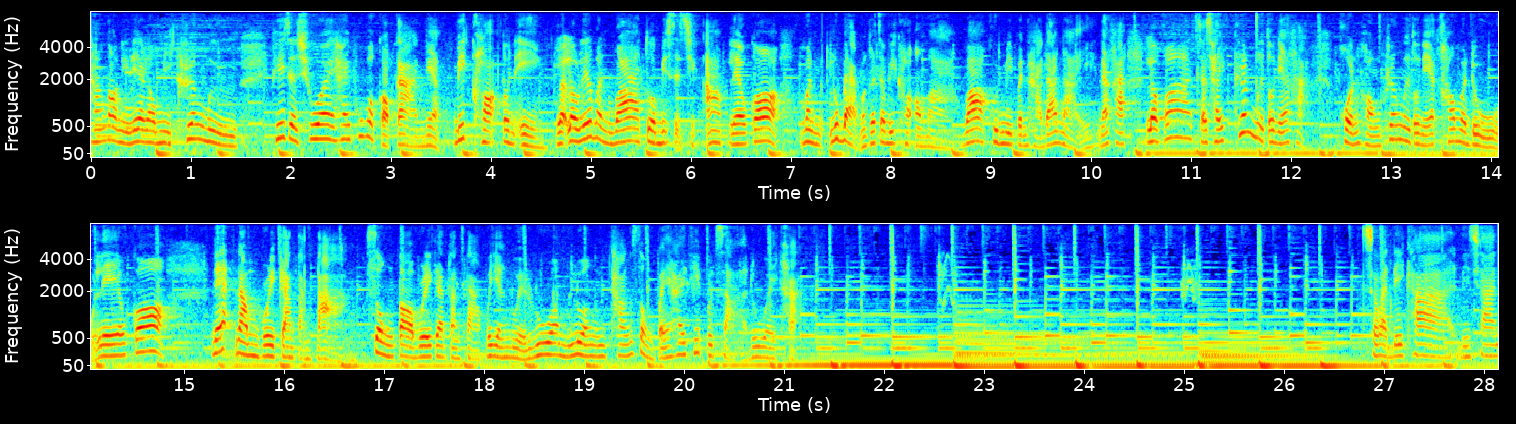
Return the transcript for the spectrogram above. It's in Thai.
ทั้งตอนนี้เนี่ยเรามีเครื่องมือที่จะช่วยให้ผู้ประกอบการเนี่ยวิเคราะห์ตนเอง แล้วเราเรียกมันว่าตัว business check up แล้วก็มันรูปแบบมันก็จะวิเคราะห์ออกมา ว่าคุณมีปัญหาด้านไหนนะคะแล้วก็จะใช้เครื่องมือตัวนี้ค่ะ ผลของเครื่องมือตัวนี้เข้ามาดูแล้วก็แนะนำบริการต่างๆ ส่งต่อบริการต่างๆ ไปยังหน่วยร่วมรวมทั้งส่งไปให้ที่ปรึกษาด้วยค่ะ สวัสดีค่ะ ดิฉัน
